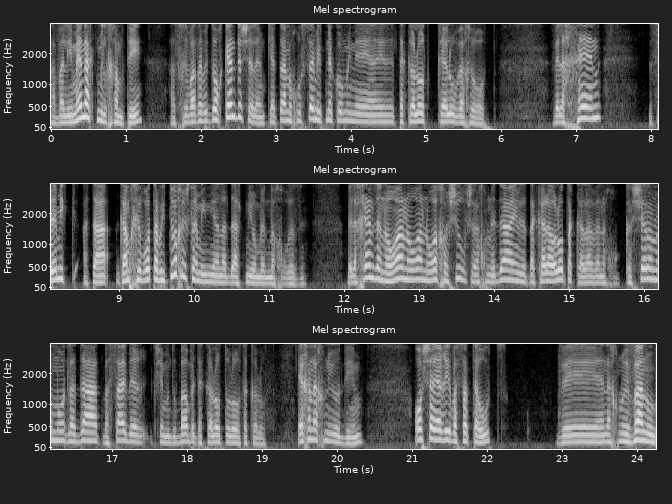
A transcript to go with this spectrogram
אבל אם אין אקט מלחמתי, אז חברת הביטוח כן תשלם, כי אתה מכוסה מפני כל מיני אה, תקלות כאלו ואחרות. ולכן, זה, אתה, גם חברות הביטוח יש להם עניין לדעת מי עומד מאחורי זה. ולכן זה נורא נורא נורא חשוב שאנחנו נדע אם זה תקלה או לא תקלה, ואנחנו, קשה לנו מאוד לדעת בסייבר כשמדובר בתקלות או לא תקלות. איך אנחנו יודעים? או שהיריב עשה טעות, ואנחנו הבנו,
